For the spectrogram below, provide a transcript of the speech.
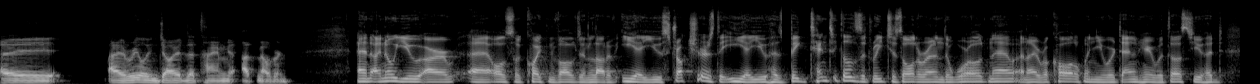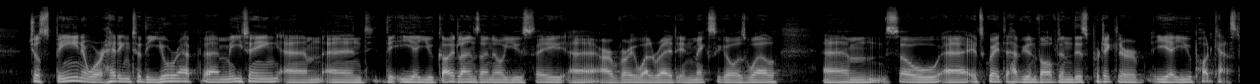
I I really enjoyed the time at Melbourne. And I know you are uh, also quite involved in a lot of EAU structures. The EAU has big tentacles that reaches all around the world now. And I recall when you were down here with us, you had just been or were heading to the EUREP uh, meeting. Um, and the EAU guidelines, I know you say, uh, are very well read in Mexico as well. Um, so uh, it's great to have you involved in this particular EAU podcast.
